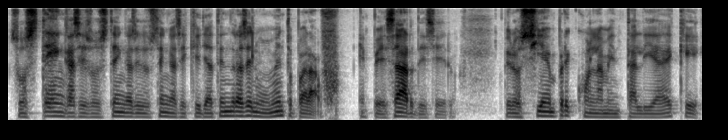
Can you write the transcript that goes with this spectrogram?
Sosténgase, sosténgase, sosténgase, que ya tendrás el momento para empezar de cero, pero siempre con la mentalidad de que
